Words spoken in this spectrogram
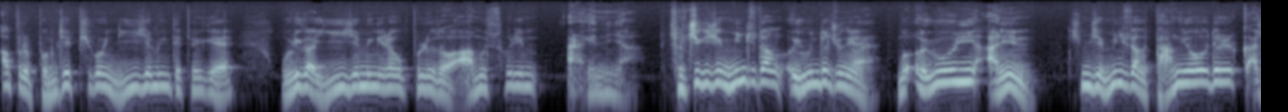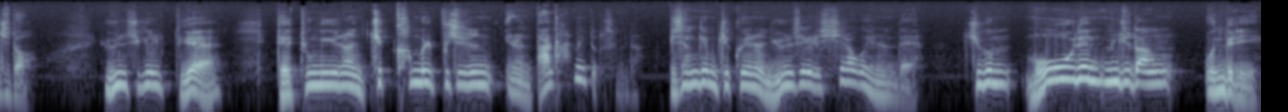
앞으로 범죄 피고인 이재명 대표에게 우리가 이재명이라고 불러도 아무 소리 안 하겠느냐. 솔직히 지금 민주당 의원들 중에 뭐 의원이 아닌 심지어 민주당 당요들까지도 윤석열 뒤에 대통령이라는 직함을 붙여준 이는 단 한 명도 없습니다. 비상계엄 직후에는 윤석열을 시라고 했는데 지금 모든 민주당 원들이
